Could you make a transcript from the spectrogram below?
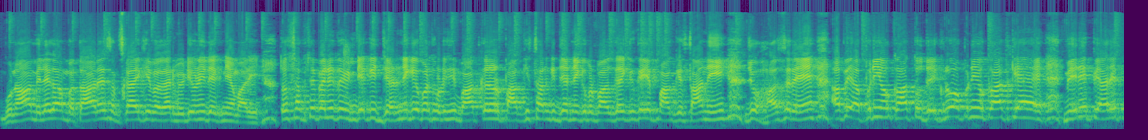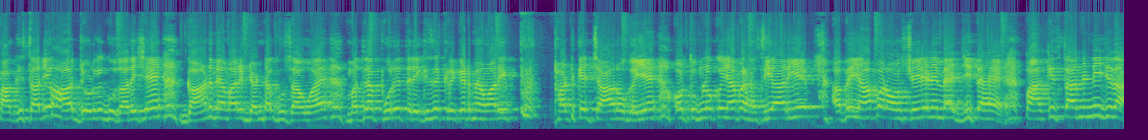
गुनाह मिलेगा, हम बता रहे हैं सब्सक्राइब के बगैर वीडियो नहीं देखनी हमारी। तो सबसे पहले तो इंडिया की जर्नी के ऊपर थोड़ी सी बात करें और पाकिस्तान की जर्नी के ऊपर बात करें, क्योंकि ये पाकिस्तानी जो हंस रहे हैं, अबे अपनी औकात तो देख लो, अपनी औकात क्या है? मेरे प्यारे पाकिस्तानी हाथ जोड़ के गुजारिश है, गांड में हमारी डंडा घुसा हुआ है मतलब पूरे तरीके से क्रिकेट में हमारी फट के चार हो गई है, और तुम लोग को यहाँ पर हँसी आ रही है। अबे यहाँ पर ऑस्ट्रेलिया ने मैच जीता है, पाकिस्तान ने नहीं जीता,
